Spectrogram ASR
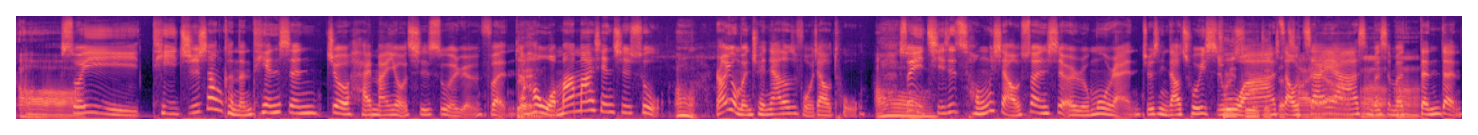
哦，所以体质上可能天生就还蛮有吃素的缘分。然后我妈妈先吃素哦，然后我们全家都是佛教徒哦，所以其实从小算是耳濡目染，就是你知道初一十五啊、早斋啊、什么什么等等。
